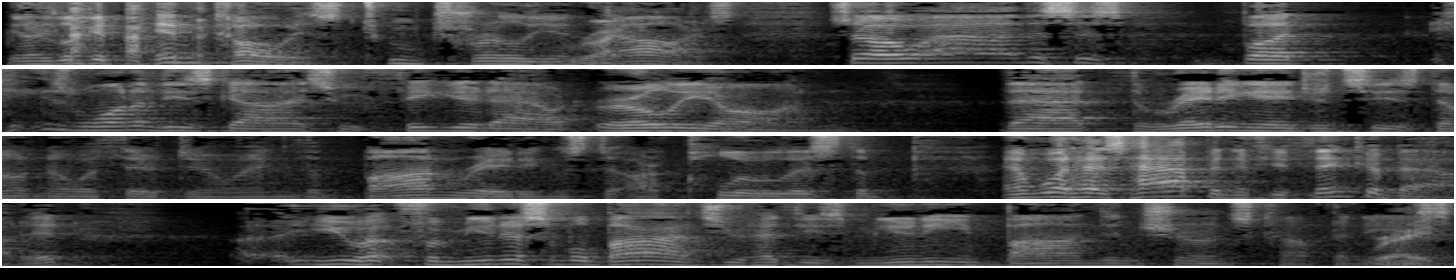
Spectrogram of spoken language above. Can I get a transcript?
You know, you look at PIMCO is two trillion dollars. So uh, this is, but he's one of these guys who figured out early on that the rating agencies don't know what they're doing. The bond ratings are clueless. The and what has happened, if you think about it, uh, you for municipal bonds, you had these muni bond insurance companies, Right.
